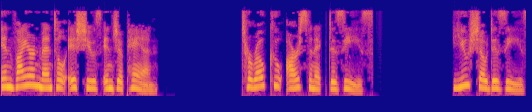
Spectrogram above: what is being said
Environmental issues in Japan Toroku arsenic disease Yusho disease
